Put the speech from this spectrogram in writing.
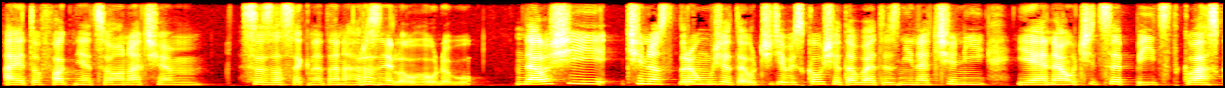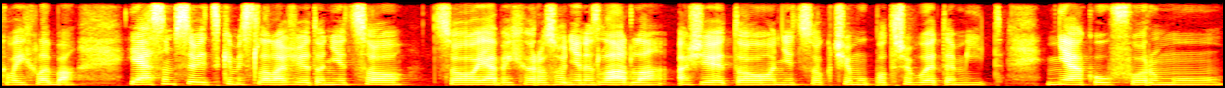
a je to fakt něco, na čem se zaseknete na hrozně dlouhou dobu. Další činnost, kterou můžete určitě vyzkoušet a budete z ní nadšený, je naučit se pít kváskový chleba. Já jsem si vždycky myslela, že je to něco, co já bych rozhodně nezvládla a že je to něco, k čemu potřebujete mít nějakou formu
